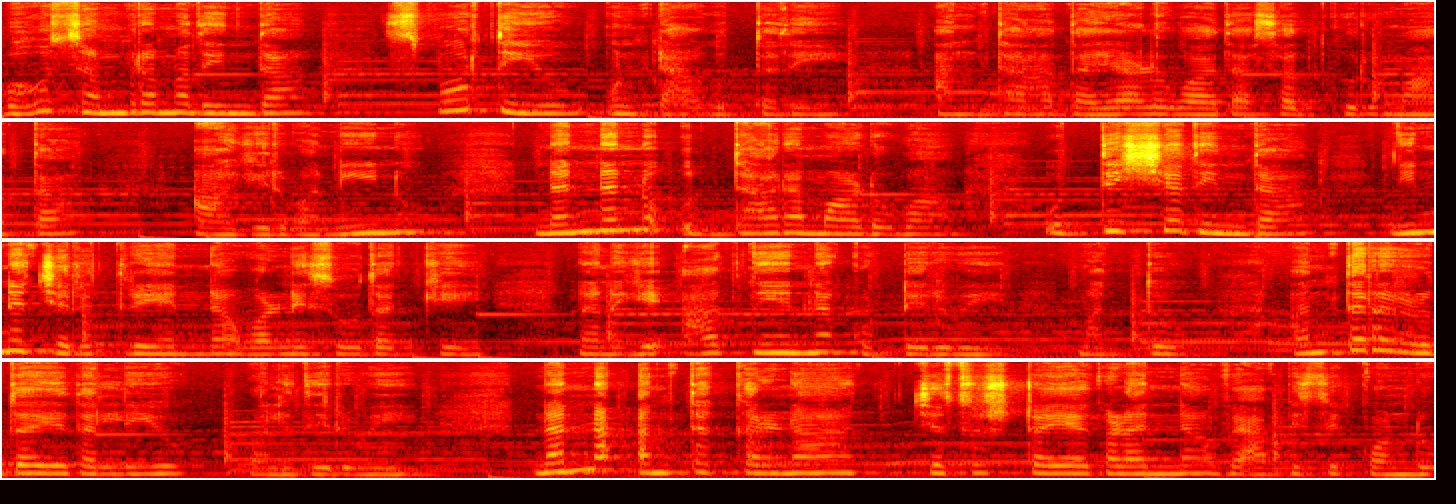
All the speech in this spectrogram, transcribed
ಬಹು ಸಂಭ್ರಮದಿಂದ ಸ್ಫೂರ್ತಿಯು ಉಂಟಾಗುತ್ತದೆ. ಅಂತಹ ದಯಾಳುವಾದ ಸದ್ಗುರು ಮಾತ, ಆಗಿರುವ ನೀನು ನನ್ನನ್ನು ಉದ್ಧಾರ ಮಾಡುವ ಉದ್ದೇಶದಿಂದ ನಿನ್ನ ಚರಿತ್ರೆಯನ್ನು ವರ್ಣಿಸುವುದಕ್ಕೆ ನನಗೆ ಆಜ್ಞೆಯನ್ನು ಕೊಟ್ಟಿರುವಿ ಮತ್ತು ಅಂತರ ಹೃದಯದಲ್ಲಿಯೂ ಒಲಿದಿರುವೆ. ನನ್ನ ಅಂತಃಕರಣ ಚತುಷ್ಟಯಗಳನ್ನು ವ್ಯಾಪಿಸಿಕೊಂಡು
